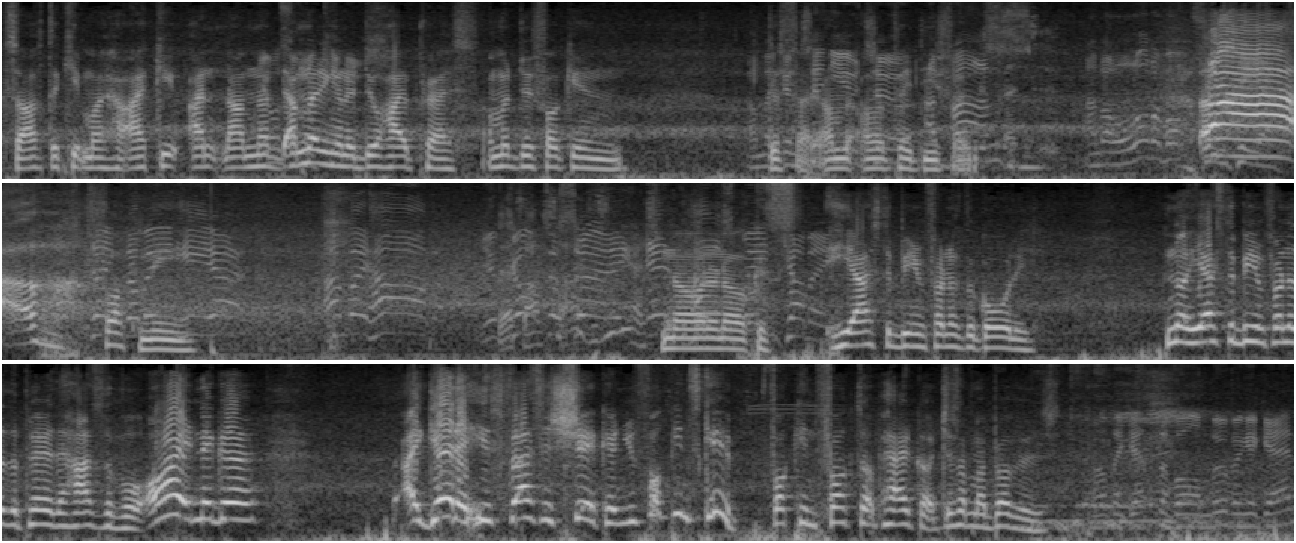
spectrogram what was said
So I have to keep my. I keep. I, am not. I'm not even gonna do high press. I'm gonna do fucking. Defense. I'm, I'm gonna play defense. Ah! Fuck me. No, no, no, because he has to be in front of the goalie. No, he has to be in front of the player that has the ball. Alright, nigga! I get it, he's fast as shit. Can you fucking skip? Fucking fucked up haircut, just like my brother's. Will they get the ball moving again?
